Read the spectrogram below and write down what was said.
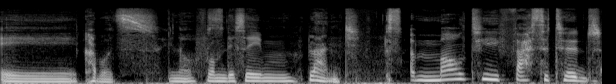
a cupboards, you know, from the same plant a multifaceted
